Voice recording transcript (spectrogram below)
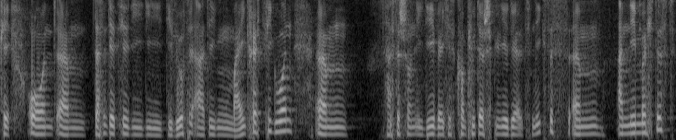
Okay, und ähm, das sind jetzt hier die, die, die würfelartigen Minecraft-Figuren. Ähm, hast du schon eine Idee, welches Computerspiel du als nächstes ähm, annehmen möchtest?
